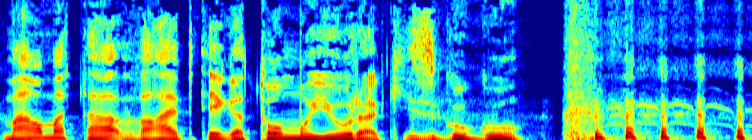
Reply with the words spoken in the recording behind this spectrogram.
malo ima ta vibe tega Tomu Jura, ki z Gugu.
